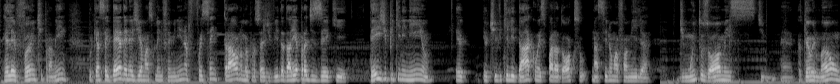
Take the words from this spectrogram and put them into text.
relevante para mim, porque essa ideia da energia masculina e feminina foi central no meu processo de vida. Daria para dizer que desde pequenininho eu, eu tive que lidar com esse paradoxo. Nasci numa família de muitos homens, de, é, eu tenho um irmão,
